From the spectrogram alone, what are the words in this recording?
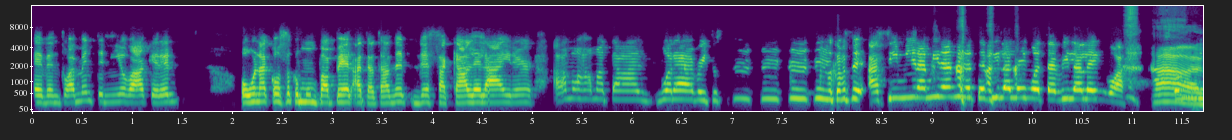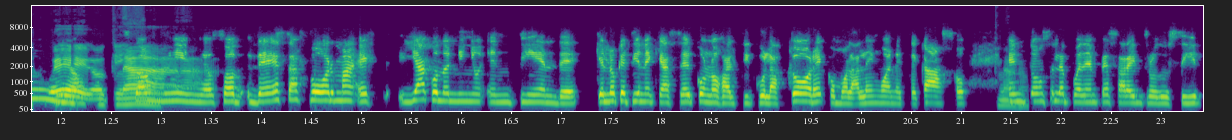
eventualmente el niño va a querer o una cosa como un papel a tratar de, sacarle el aire, ah, vamos a matar, whatever, y mm, mm, mm, así, mira, mira, mira, te vi la lengua, te vi la lengua. Ah, el juego, claro. Son niños, de esa forma, ya cuando el niño entiende qué es lo que tiene que hacer con los articuladores, como la lengua en este caso, entonces le puede empezar a introducir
